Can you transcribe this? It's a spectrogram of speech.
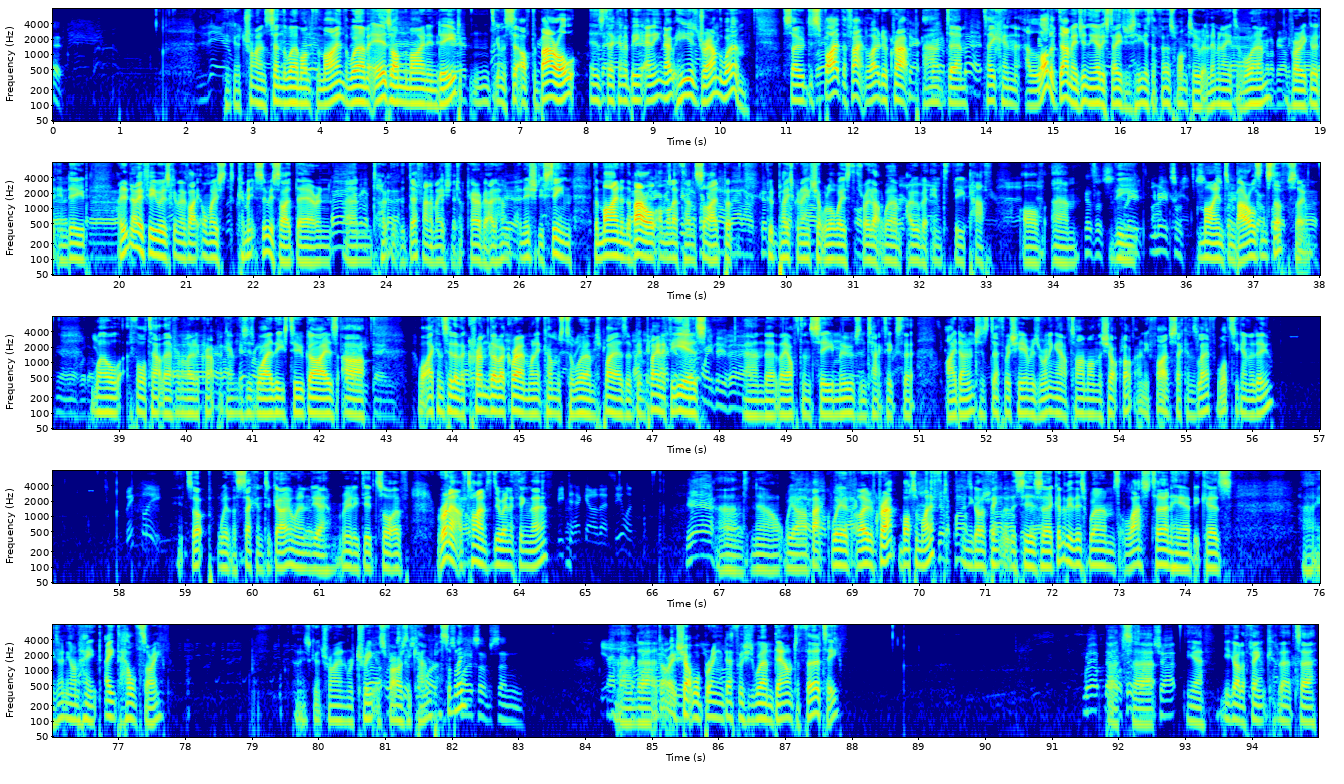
He's going to try and send the worm onto the mine. The worm is on the mine indeed. It's going to set off the barrel. Is there going to be any? No, he has drowned the worm. So despite the fact load of crap had um, taken a lot of damage in the early stages, he is the first one to eliminate a worm. Very good indeed. I didn't know if he was going to like almost commit suicide there and, and hope that the death animation took care of it. I hadn't initially seen the mine and the barrel on the left hand side, but good place grenade shot will always throw that worm over into the path of um, 'Cause it's, the you need, you need some s- mines and barrels and stuff, so uh, yeah, well thought out there from a load of crap. Uh, Again, this is why these two guys are what I consider the creme de la creme when it comes to Worms players. Have been playing it for years, certainly do that. and uh, they often see moves and tactics that I don't. As Deathwish here is running out of time on the shot clock, only five seconds left. What's he going to do? It's up with a second to go, and yeah, really did sort of run out of time to do anything there. Beat the heck out of that ceiling. yeah. And now we are back with a load of crap, bottom left. And you got to think that this is uh, going to be this worm's last turn here because uh, he's only on eight, eight health, sorry. And he's going to try and retreat as far as he can, possibly. and Yeah. Yeah, And uh, a direct shot will bring Deathwish's worm down to 30. Well, that But, was his uh, shot. Yeah, you got to think that uh,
